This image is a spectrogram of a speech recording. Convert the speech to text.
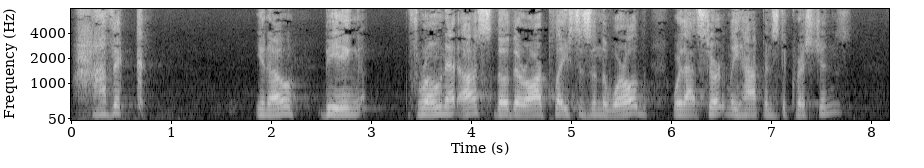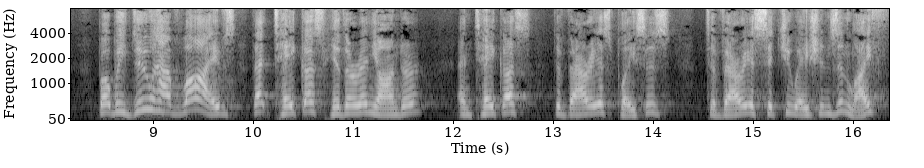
havoc, you know, being thrown at us, though there are places in the world where that certainly happens to Christians. But we do have lives that take us hither and yonder and take us to various places to various situations in life.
